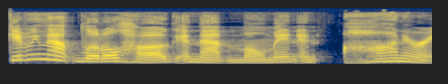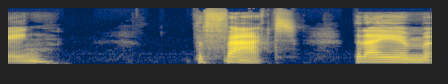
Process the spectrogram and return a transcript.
giving that little hug in that moment and honoring the fact that I am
